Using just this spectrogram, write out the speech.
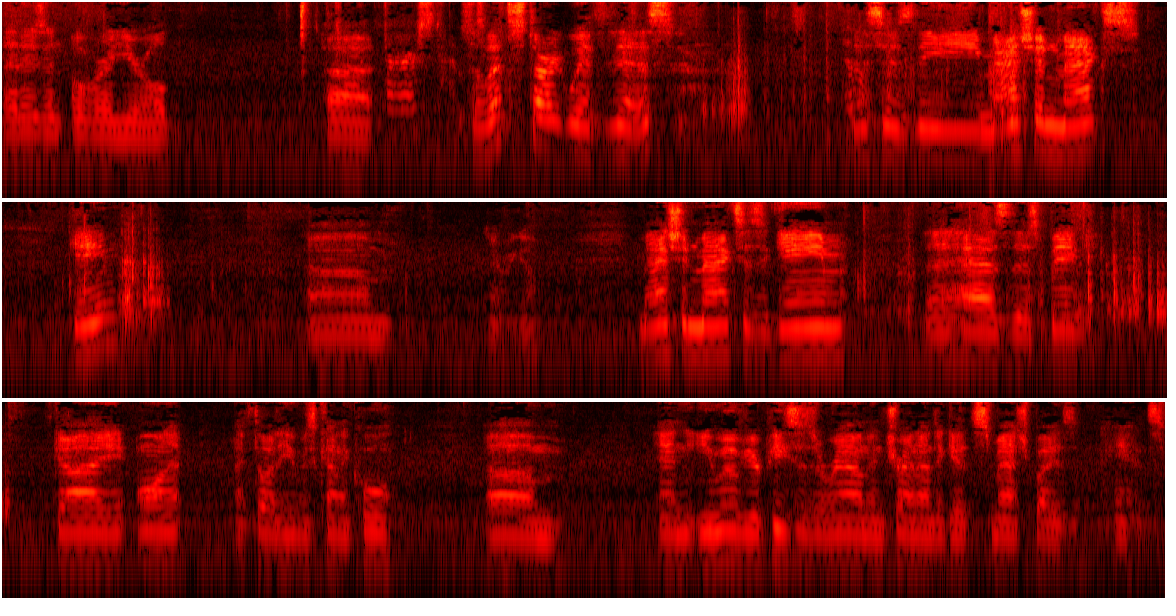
that isn't over a year old. Uh, First so let's start with this. This is the Mashin' Max game. Um, there we go. Mashin' Max is a game that has this big guy on it. I thought he was kind of cool. Um, and you move your pieces around and try not to get smashed by his hands.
